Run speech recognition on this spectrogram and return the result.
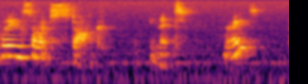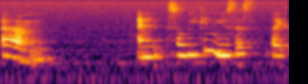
putting so much stock in it, right? Um, and so we can use this like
